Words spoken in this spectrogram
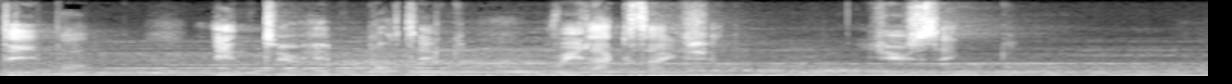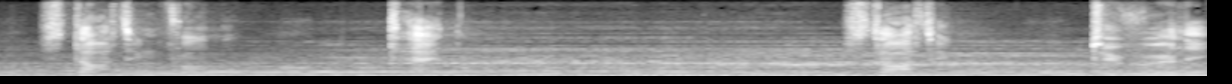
deeper into hypnotic relaxation you sink starting from 10 starting to really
